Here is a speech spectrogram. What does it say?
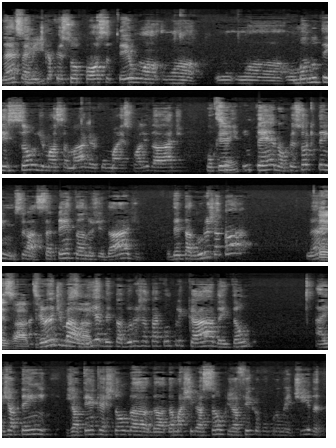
né? Sim. permite que a pessoa possa ter uma, uma, uma, uma manutenção de massa magra com mais qualidade. Porque, Sim. entenda, uma pessoa que tem, sei lá, 70 anos de idade, a dentadura já está né? Exato. A grande maioria, Exato. a dentadura já está complicada. Então, aí já tem, já tem a questão da, da, da mastigação que já fica comprometida.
